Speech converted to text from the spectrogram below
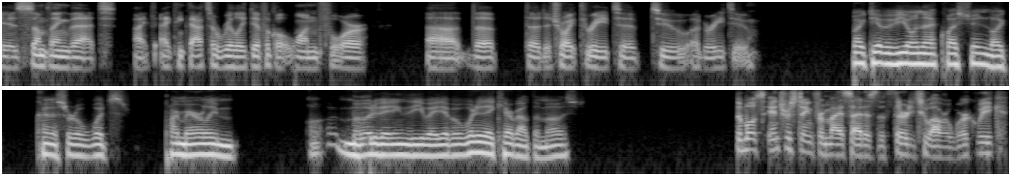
is something that I, I think that's a really difficult one for uh, the the Detroit Three to to agree to. Mike, do you have a view on that question? Like, kind of, sort of, what's primarily uh, motivating the UAW, but what do they care about the most? The most interesting from my side is the 32-hour work week.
